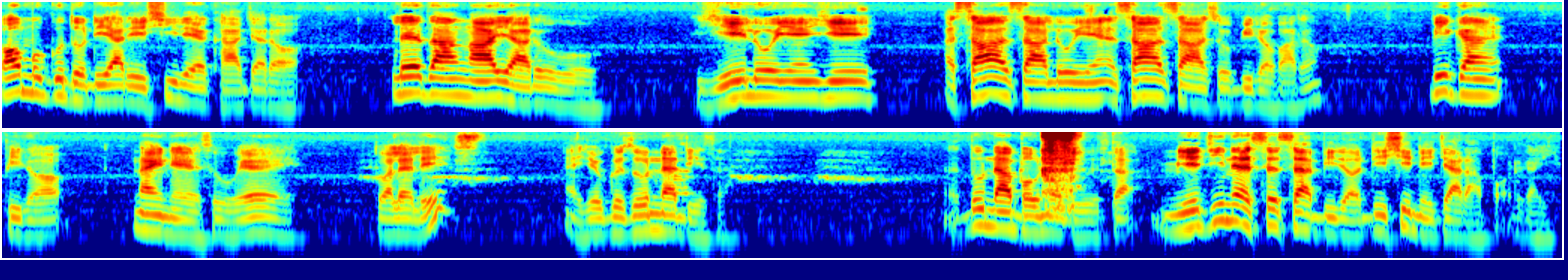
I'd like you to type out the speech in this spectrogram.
ကောင်းမှုကုသိုလ်တရားတွေရှိတဲ့အခါကျတော့လဲသား900တို့ကိုရေလိုရင်ရေအစားအစာလိုရင်အစားအစာဆိုပြီးတော့ဗါတော့ပြီးကန်ပြီးတော့ နိုင်တယ်ဆိုပဲသူကလည်းလေအဲယုတ်ကဇိုးနတ်တွေဆိုသူ့နတ်ဘုံနဲ့သူတမြေကြီးနဲ့ဆက်ဆက်ပြီးတော့တည်ရှိနေကြတာပေါ့တခါကြီး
